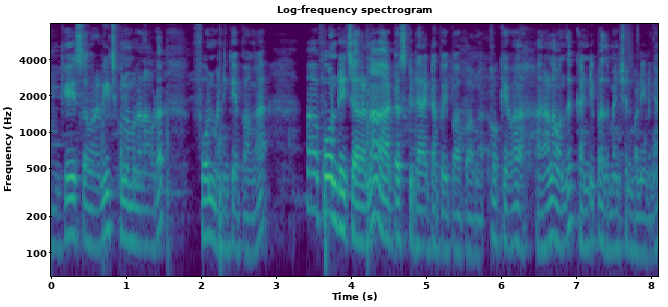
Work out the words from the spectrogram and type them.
இன்கேஸ் அவரை ரீச் பண்ண முடியலனா கூட ஃபோன் பண்ணி கேட்பாங்க. ஃபோன் ரீச் ஆகலைன்னா அட்ரஸ்க்கு டேரெக்டாக போய் பார்ப்பாங்க. ஓகேவா அதனால் வந்து கண்டிப்பாக அதை மென்ஷன் பண்ணிவிடுங்க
